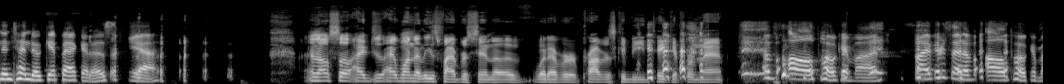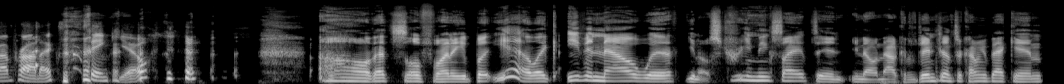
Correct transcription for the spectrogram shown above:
Nintendo, get back at us. Yeah. And also, I just I want at least five percent of whatever profits can be taken from that. Of all Pokemon. Five percent of all Pokemon products. Thank you. Oh, that's so funny. But yeah, like even now with, you know, streaming sites and, you know, now conventions are coming back in,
